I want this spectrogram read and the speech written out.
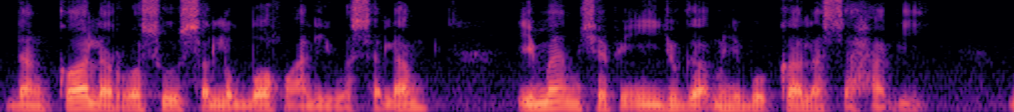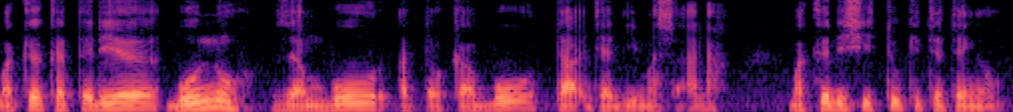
dan qala Rasul sallallahu alaihi wasallam, Imam Syafi'i juga menyebut qala sahabi. Maka kata dia, bunuh zambur atau kabur tak jadi masalah. Maka di situ kita tengok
